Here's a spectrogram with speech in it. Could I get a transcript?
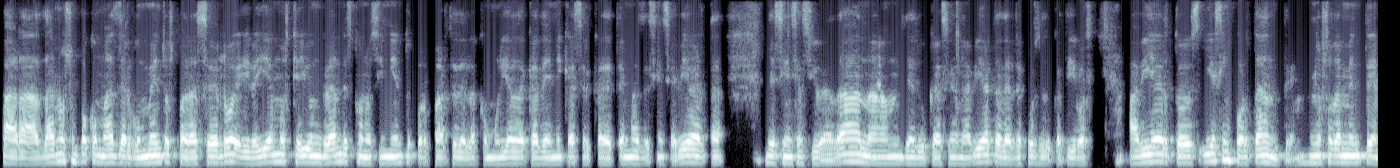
para darnos un poco más de argumentos para hacerlo y veíamos que hay un gran desconocimiento por parte de la comunidad académica acerca de temas de ciencia abierta, de ciencia ciudadana, de educación abierta, de recursos educativos abiertos y es importante, no solamente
